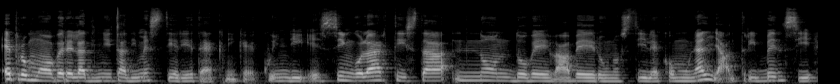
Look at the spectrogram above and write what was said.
e promuovere la dignità di mestieri e tecniche, quindi il singolo artista non doveva avere uno stile comune agli altri, bensì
